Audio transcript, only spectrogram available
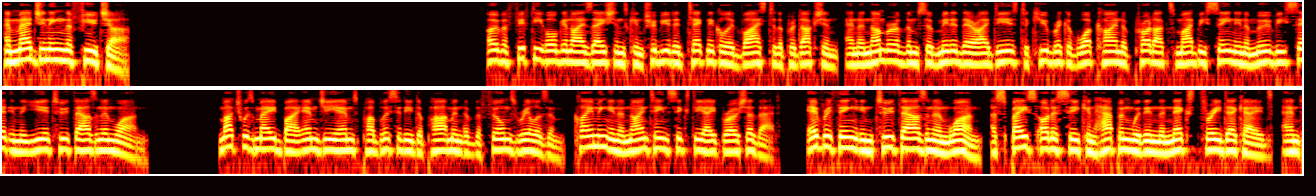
Imagining the future Over 50 organizations contributed technical advice to the production, and a number of them submitted their ideas to Kubrick of what kind of products might be seen in a movie set in the year 2001. Much was made by MGM's publicity department of the film's realism, claiming in a 1968 brochure that, "...everything in 2001, A Space Odyssey can happen within the next three decades, and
